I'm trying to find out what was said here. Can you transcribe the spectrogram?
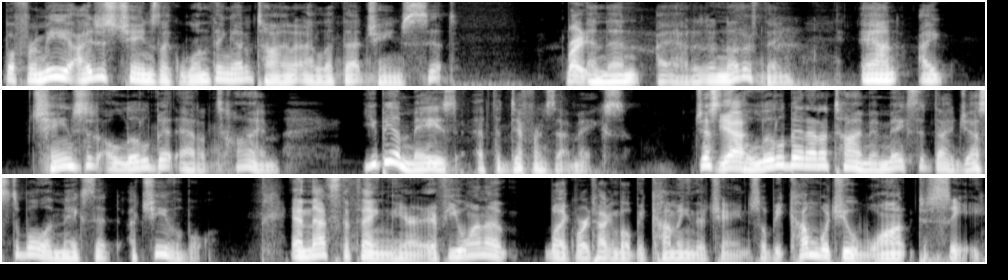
but for me i just changed like one thing at a time and i let that change sit Right. and then I added another thing. And I changed it a little bit at a time. You'd be amazed at the difference that makes. Just Yeah. a little bit at a time. It makes it digestible, it makes it achievable. And that's the thing here. If you want to, like, we're talking about becoming the change. So become what you want to see.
